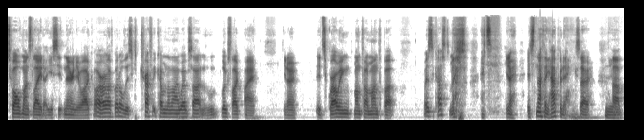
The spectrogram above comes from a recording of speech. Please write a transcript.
12 months later, you're sitting there and you're like, all right, I've got all this traffic coming to my website, and looks like my, you know, it's growing month on month, but where's the customers? It's you know, it's nothing happening. So yeah. Um,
